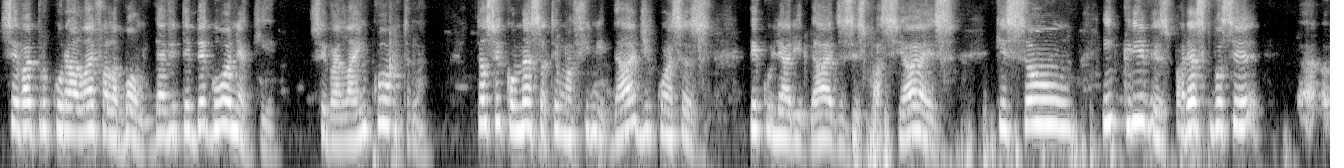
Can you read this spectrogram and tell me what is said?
você vai procurar lá e fala, bom, deve ter begônia aqui. Você vai lá e encontra. Então, você começa a ter uma afinidade com essas peculiaridades espaciais que são incríveis. Parece que você ah,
